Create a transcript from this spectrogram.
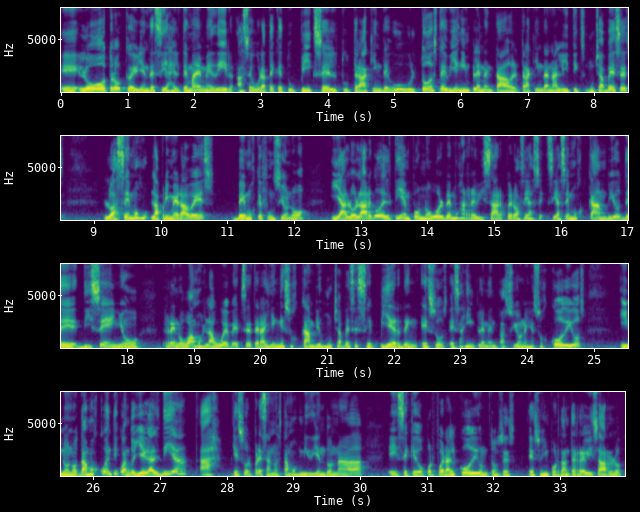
eh, lo otro que bien decías, el tema de medir. Asegúrate que tu pixel, tu tracking de Google, todo esté bien implementado, el tracking de Analytics. Muchas veces lo hacemos la primera vez, vemos que funcionó y a lo largo del tiempo no volvemos a revisar, pero así, si hacemos cambios de diseño, renovamos la web, etcétera, y en esos cambios muchas veces se pierden esos, esas implementaciones, esos códigos, y no nos damos cuenta y cuando llega el día, ah, qué sorpresa, no estamos midiendo nada, eh, se quedó por fuera el código, entonces eso es importante revisarlo.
